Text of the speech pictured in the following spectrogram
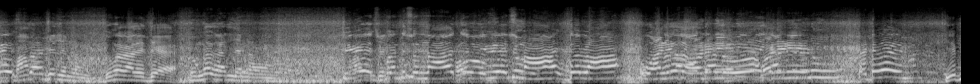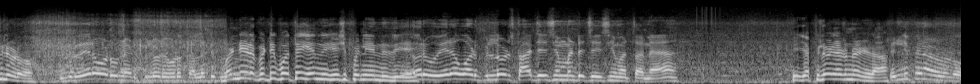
టీవీఎస్ మా బండి మంచెళ్ళన్నా దొంగ కాదైతే. దొంగ కాదులేనా టీవీఎస్ బండి సున్నా టీవీఎస్ నా ఇద్దరు వాడిని వాడిని వాడిని ఏ పిల్లడు? ఇప్పుడు వేరే వాడు ఉన్నాడు పిల్లోడు ఎవడు కళ్ళటి బండి పెట్టిపోతే ఏంది చేసి పని ఏంది వేరే వాడు పిల్లోడు స్టార్ట్ చేసేయమంటే చేసి మర్తానే ఇక పిల్లడు ఎడున్నాడు ఈడ? వెళ్ళిపోయినాడు. వాడు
